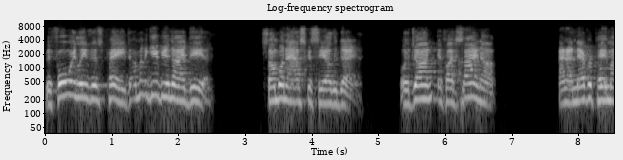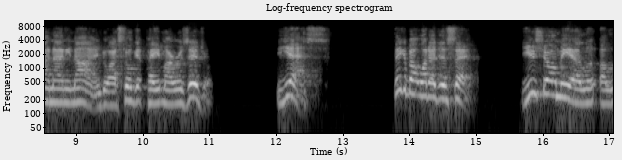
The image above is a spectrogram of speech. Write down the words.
before we leave this page, I'm going to give you an idea. Someone asked us the other day, well, John, if I sign up and I never pay my 99, do I still get paid my residual? Yes. Think about what I just said. You show me a, a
